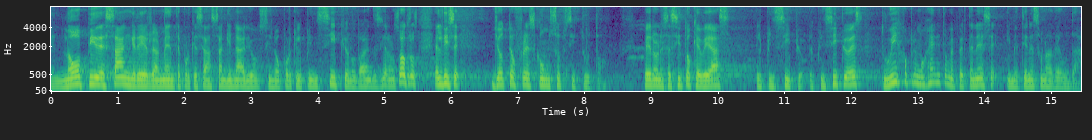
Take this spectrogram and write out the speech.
que no pide sangre realmente porque sea sanguinario, sino porque el principio nos va a bendecir a nosotros. Él dice, yo te ofrezco un sustituto, pero necesito que veas el principio. El principio es, tu hijo primogénito me pertenece y me tienes una deuda.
